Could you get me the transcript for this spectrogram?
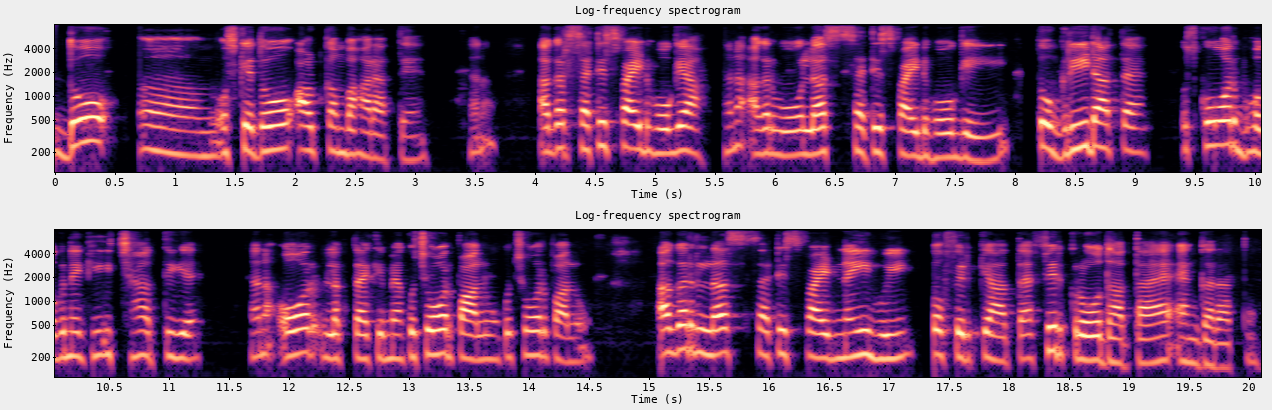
दो आ, उसके दो आउटकम बाहर आते हैं है ना? अगर सेटिस्फाइड हो गया है ना? अगर वो लस सेटिस्फाइड हो गई तो ग्रीड आता है उसको और भोगने की इच्छा आती है है ना? और लगता है कि मैं कुछ और पालू कुछ और पालू। अगर लस सेटिस्फाइड नहीं हुई तो फिर क्या आता है? फिर क्रोध आता है एंगर आता है।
